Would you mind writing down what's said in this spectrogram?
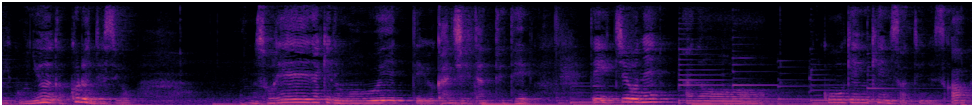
にこう匂いが来るんですよ。それだけでもう上っていう感じになってて。で一応ねあの抗原検査っていうんですか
